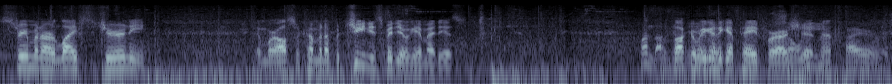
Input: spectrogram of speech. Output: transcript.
Streaming our life's journey. And we're also coming up with genius video game ideas. When the fuck are we gonna like, get paid for our Sony shit, man? Hire us.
